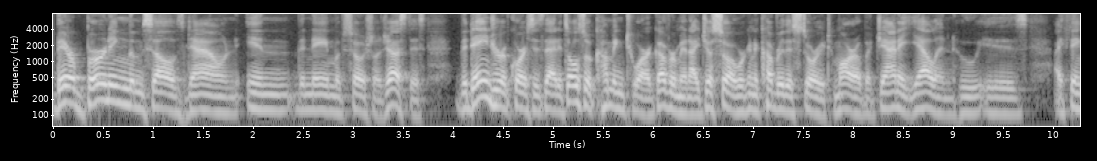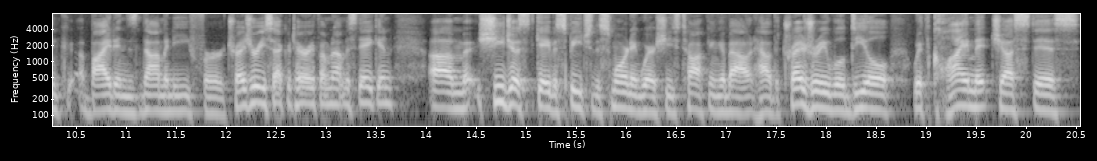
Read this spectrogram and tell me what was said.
they're burning themselves down in the name of social justice. The danger, of course, is that it's also coming to our government. I just saw, we're going to cover this story tomorrow, but Janet Yellen, who is, I think, Biden's nominee for Treasury Secretary, if I'm not mistaken, um, she just gave a speech this morning where she's talking about how the Treasury will deal with climate justice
